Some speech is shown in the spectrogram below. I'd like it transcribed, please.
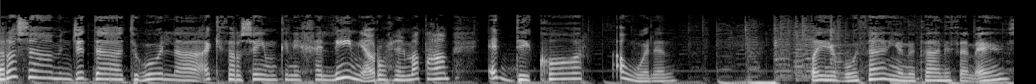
رشا من جدة تقول أكثر شيء ممكن يخليني أروح للمطعم الديكور أولا. طيب وثانيا وثالثا إيش؟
